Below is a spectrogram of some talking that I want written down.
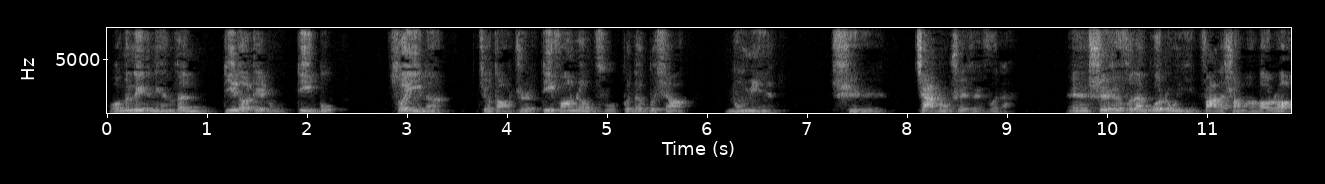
我们那个年份低到这种地步，所以呢。就导致地方政府不得不向农民去加重税费负担，嗯，税费负担过重引发的上访告状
